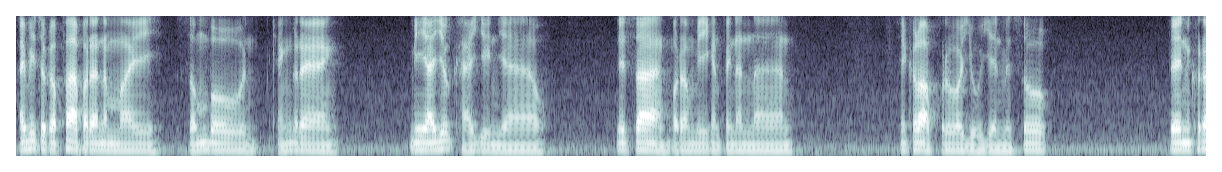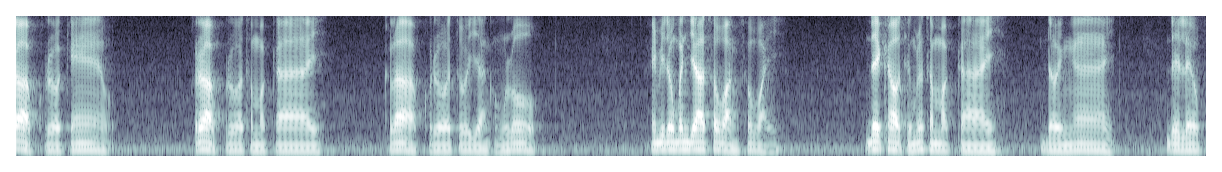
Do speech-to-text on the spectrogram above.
ให้มีสุขภาพปรานามัย สมบูรณ์ แข็งแรง มีอายุขายยืนยาว ได้สร้างบารมีกันไปนานๆ ให้ครอบครัวอยู่เย็นเป็นสุข เป็นครอบครัวแก้ว ครอบครัวธรรมกาย ครอบครัวตัวอย่างของโลก ให้มีดวงปัญญาสว่างสวัย ได้เข้าถึงพระธรรมกายโดยง่าย ได้เร็วพ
